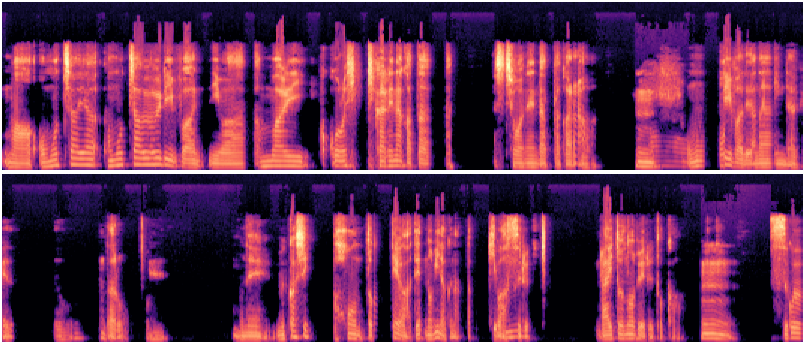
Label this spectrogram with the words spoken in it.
まあ、おもちゃや、おもちゃ売り場には、あんまり心惹かれなかった少年だったから、うん。おもちゃ売り場ではないんだけど、なんだろう、ね。もうね、昔本とか手がで伸びなくなった気はする。ライトノベルとか、うん。すごい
